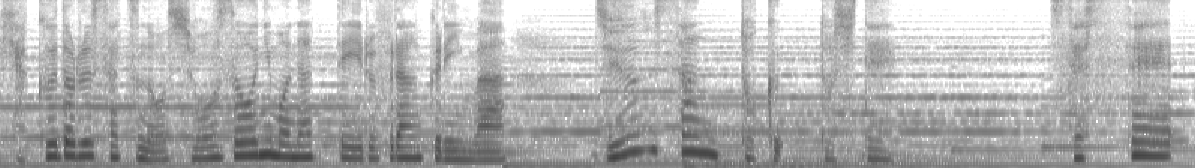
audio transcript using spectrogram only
100ドル札の肖像にもなっているフランクリンは13徳として節制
